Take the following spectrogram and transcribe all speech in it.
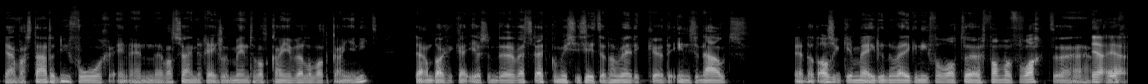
ja, waar staat het nu voor? En, en wat zijn de reglementen? Wat kan je wel en wat kan je niet? Daarom dacht ik, eerst in de wedstrijdcommissie zitten, dan weet ik de ins en outs. Ja, dat als ik een keer meedoe, dan weet ik in ieder geval wat van me verwacht ja, wordt. Ja.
